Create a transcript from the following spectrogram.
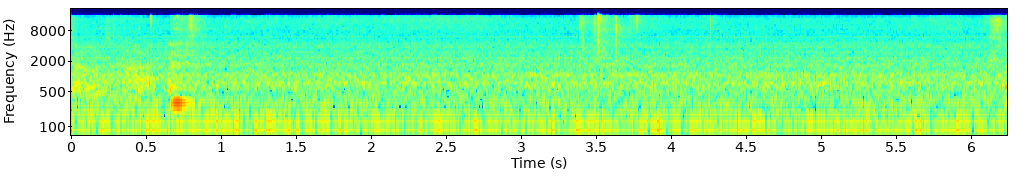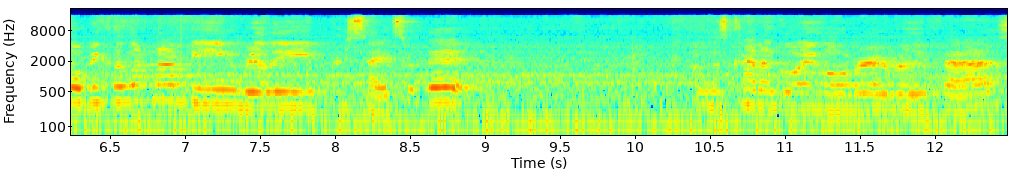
That was hot. so because I'm not being really precise with it, I'm just kind of going over it really fast.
